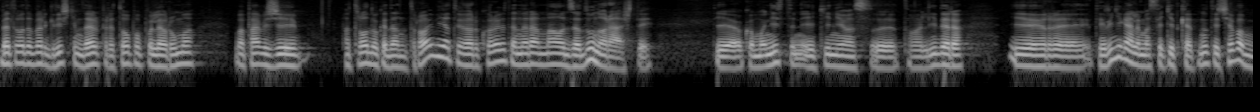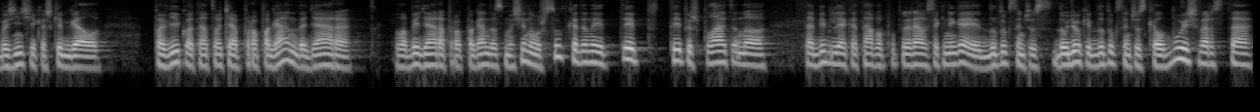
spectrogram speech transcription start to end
Bet o dabar grįžkim dar prie to populiarumo. Va, pavyzdžiui, atrodo, kad antroje vietoje ar kurioje ten yra Mao Zedūno raštai, tie komunistiniai Kinijos e, to lyderio. Ir e, tai irgi galima sakyti, kad, nu, tai čia va, bažnyčiai kažkaip gal pavyko tą tokią propagandą gerą, labai gerą propagandos mašiną užsukti, kad jinai taip, taip išplatino uh, ta Biblija, kad tapo populiariausia knyga, 2000, daugiau kaip 2000 kalbų išversta,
